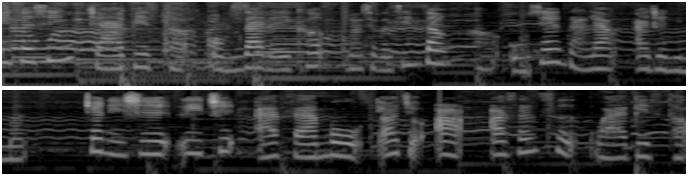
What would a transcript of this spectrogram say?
一颗心，只爱 Beast。我们带着一颗渺小的心脏和无限胆量爱着你们。这里是荔枝 FM 幺九二二三四 Y Beast，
